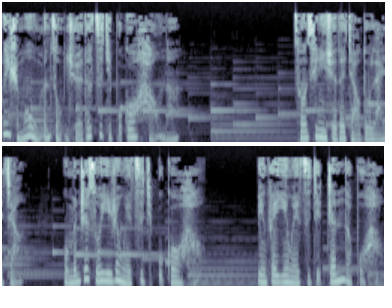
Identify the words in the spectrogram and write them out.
为什么我们总觉得自己不够好呢？从心理学的角度来讲，我们之所以认为自己不够好。并非因为自己真的不好，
